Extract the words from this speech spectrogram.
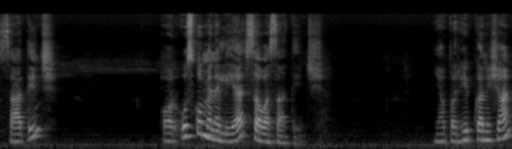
सात इंच, और उसको मैंने लिया है सवा सात इंच। यहाँ पर हिप का निशान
